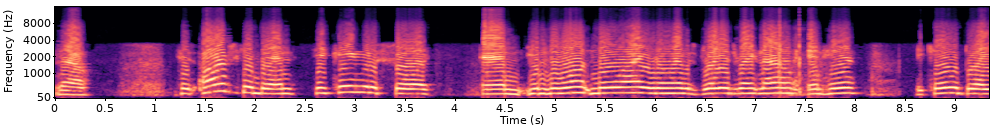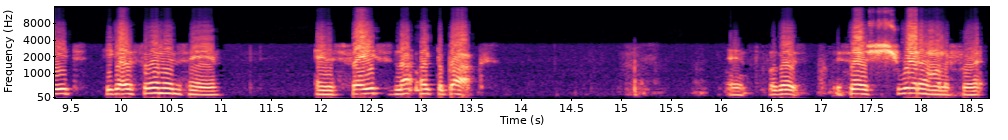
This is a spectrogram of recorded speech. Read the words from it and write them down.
Now, his arms can bend. He came with a sword, and you know, know why he don't have his blades right now in here? He came with blades. He got a sword in his hand, and his face is not like the box. And look at this. It says Shredder on the front,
